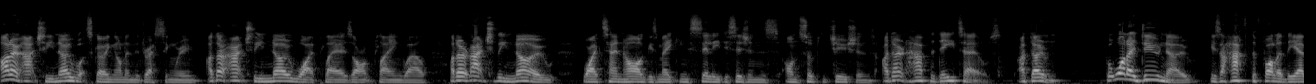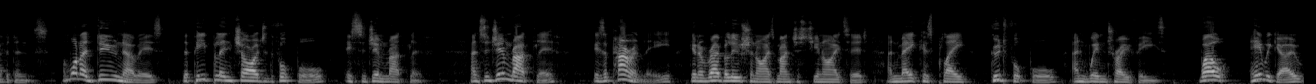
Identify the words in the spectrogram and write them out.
I don't actually know what's going on in the dressing room. I don't actually know why players aren't playing well. I don't actually know why Ten Hag is making silly decisions on substitutions. I don't have the details. I don't. But what I do know is I have to follow the evidence. And what I do know is the people in charge of the football is Sir Jim Ratcliffe. And Sir Jim Ratcliffe is apparently going to revolutionise Manchester United and make us play good football and win trophies. Well, here we go.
